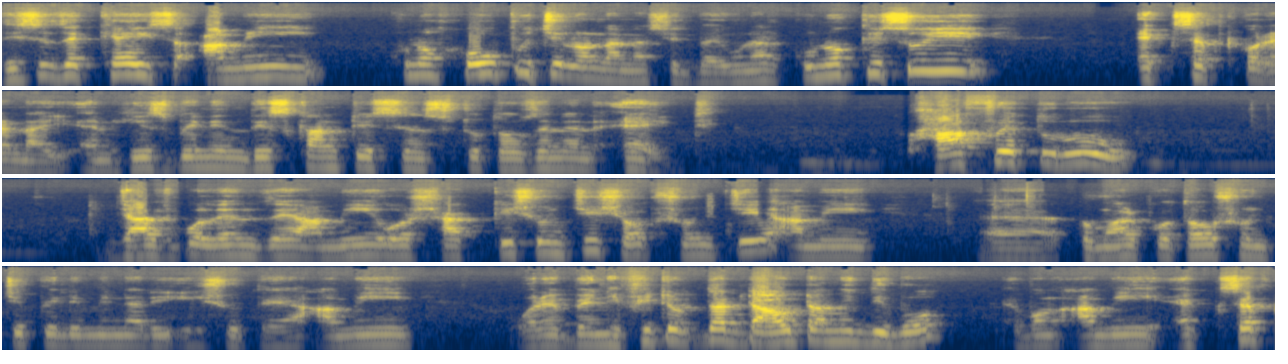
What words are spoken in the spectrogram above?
দিস ইজ এ কেস আমি কোনো হোপই ছিল না নাসিদ ভাই। উনার কোনো কিছুই অ্যাকসেপ্ট করে নাই। And he is been in this country since two thousand and eight through জাজ বলেন যে আমি ওর সাক্ষী শুনছি, সব শুনছি, আমি তোমার কথাও শুনছি প্রিলিমিনারি ইস্যুতে আমি, ওরে বেনিফিট অফ দ্য ডাউট আমি দিব এবং আমি অ্যাকসেপ্ট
